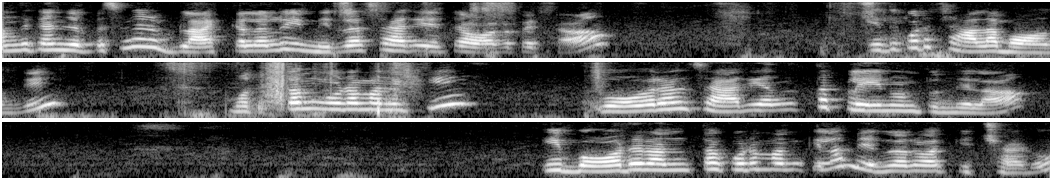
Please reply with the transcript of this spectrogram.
అందుకని చెప్పేసి నేను బ్లాక్ కలర్లో ఈ మిర్రర్ శారీ అయితే ఆర్డర్ పెట్టా. ఇది కూడా చాలా బాగుంది. మొత్తం కూడా మనకి ఓవరాల్ శారీ అంతా ప్లెయిన్ ఉంటుంది ఇలా. ఈ బార్డర్ అంతా కూడా మనకి ఇలా మిర్రర్ వర్క్ ఇచ్చాడు.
